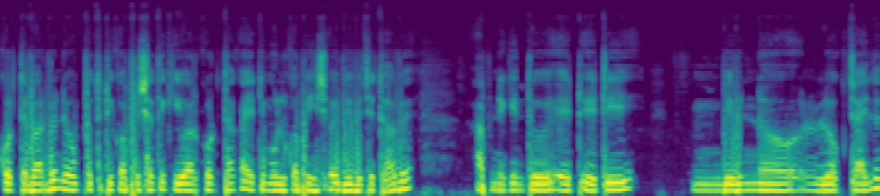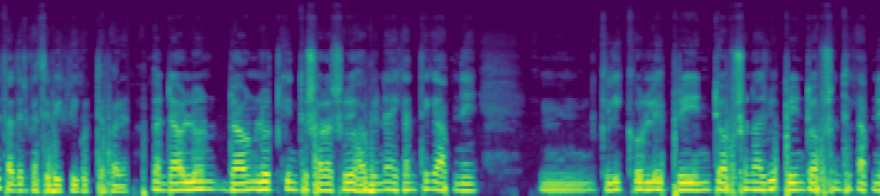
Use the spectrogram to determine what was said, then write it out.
করতে পারবেন এবং প্রতিটি কপির সাথে কিউআর কোড থাকা এটি মূল কপি হিসেবে বিবেচিত হবে। আপনি কিন্তু এটি বিভিন্ন লোক চাইলে তাদের কাছে বিক্রি করতে পারেন। আপনার ডাউনলোড ডাউনলোড কিন্তু সরাসরি হবে না। এখান থেকে আপনি ক্লিক করলে প্রিন্ট অপশন আসবে। প্রিন্ট অপশন থেকে আপনি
